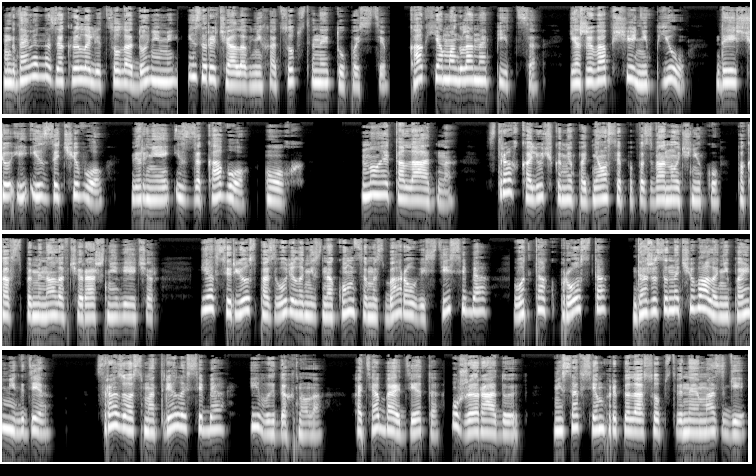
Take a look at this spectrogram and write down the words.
Мгновенно закрыла лицо ладонями и зарычала в них от собственной тупости. Как я могла напиться? Я же вообще не пью, да еще и из-за чего? Вернее, из-за кого? Ох. Но это ладно. Страх колючками поднялся по позвоночнику, пока вспоминала вчерашний вечер. Я всерьез позволила незнакомцам из бара увести себя. Вот так просто, даже заночевала не пойми где. Сразу осмотрела себя и выдохнула. Хотя бы одета, уже радует. Не совсем пропила собственные мозги.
